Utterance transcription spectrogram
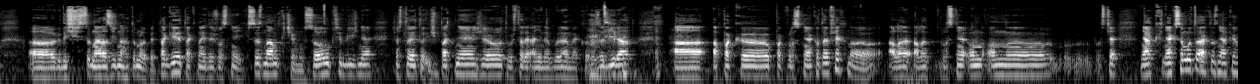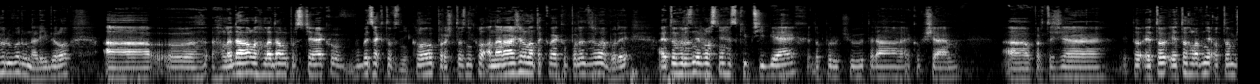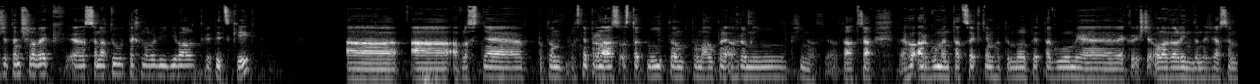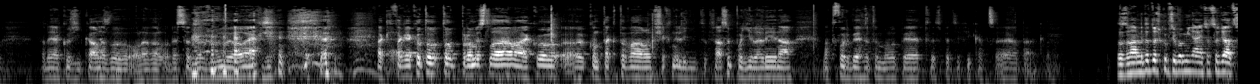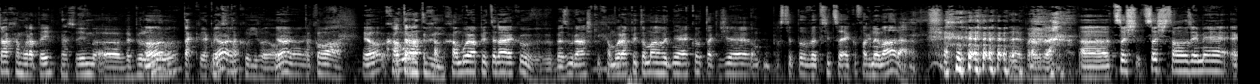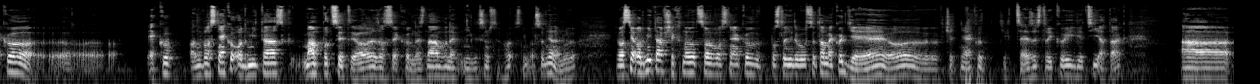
když se narazíš na HTML5 tagy, tak najdeš vlastně jejich seznam, k čemu jsou přibližně. Často je to i špatně, že jo, to už tady ani nebudeme jako rozebírat. A, a pak, e, pak vlastně jako to je všechno, jo. Ale, ale vlastně on, on e, prostě nějak, nějak se mu to jako z nějakého důvodu nelíbilo a e, hledal, hledal prostě jako vůbec, jak to vzniklo, proč to vzniklo a narážel na takové jako podezřelé body. A je to hrozně vlastně hezký příběh, doporučuji teda jako všem. A protože je to, je, to, je to hlavně o tom, že ten člověk eh, se na tu technologii díval kriticky a, a, a vlastně potom vlastně pro nás ostatní to, to má úplně ohromný přínos. Jo. Ta třeba ta jeho argumentace k těm HTML5 tagům je jako ještě o level jinde, než já jsem tady jako říkal, nebo o level, o 10 levelů, jo, takže tak, tak jako to, to promyslel a jako eh, kontaktoval všechny lidi, co třeba se podíleli na, na tvorbě HTML5, specifikace a tak. No. To znamená, mi to trošku připomíná něco, co dělá třeba Chamurapi na svém uh, webu, no, tak jako jo, něco takového. Jo. Jo, jo, Taková jo, Chamurapi, Chamurapi teda jako bez urážky, Chamurapi to má hodně jako tak, že prostě to ve 30 jako fakt nemá rád. to je pravda. uh, což, což samozřejmě jako jako, on vlastně jako odmítá, mám pocit, jo, zase jako neznám ho, ne, nikdy jsem s ním osobně nemluvil, vlastně odmítá všechno, co vlastně jako poslední dobou se tam jako děje, jo, včetně jako těch CZ trojkových věcí a tak. A, a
